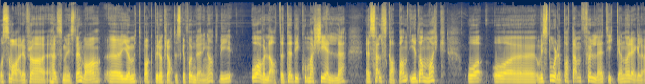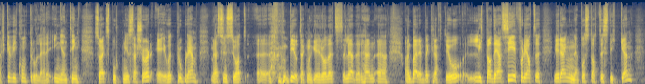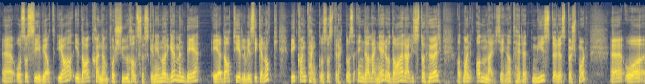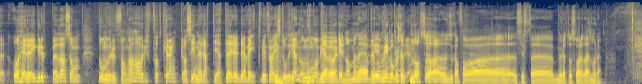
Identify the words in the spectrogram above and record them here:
Og Svaret fra helseministeren var eh, gjemt bak byråkratiske formuleringer at vi overlater til de kommersielle eh, selskapene i Danmark og, og, Vi stoler på at de følger etikken og regelverket. Vi kontrollerer ingenting. Så Eksporten i seg selv er jo et problem. Men jeg syns jo at eh, Bioteknologirådets leder her, eh, han bare bekrefter jo litt av det jeg sier. fordi at Vi regner på statistikken, eh, og så sier vi at ja, i dag kan de få sju halvsøsken i Norge. men det er da tydeligvis ikke nok. Vi kan tenke oss å strekke oss enda lenger. og Da har jeg lyst til å høre at man anerkjenner at dette er et mye større spørsmål. Eh, og, og dette er en gruppe da, som donorufanger har fått krenka sine rettigheter. Det vet vi fra historien. og nå må vi... Det har vi vært innom, men jeg, vi, vi går på slutten nå, så du kan få uh, siste mulighet til å svare deg, Nore.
